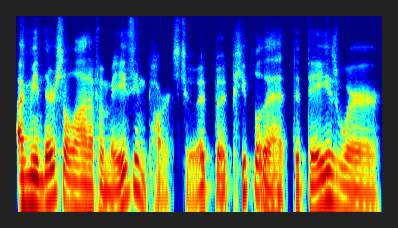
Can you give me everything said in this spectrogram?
I mean, there's a lot of amazing parts to it, but people that the days where,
